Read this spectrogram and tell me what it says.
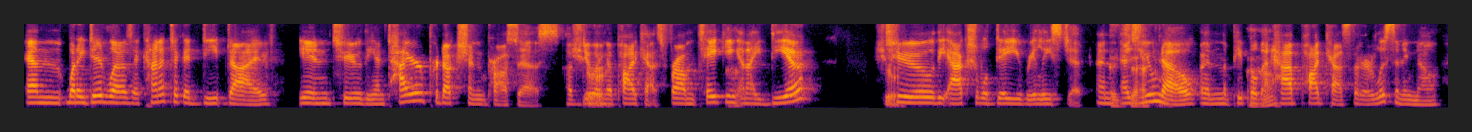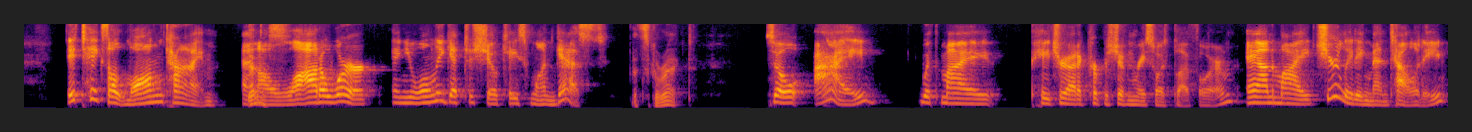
And what I did was I kind of took a deep dive into the entire production process of sure. doing a podcast from taking uh-huh. an idea Sure. to the actual day you released it. And exactly. as you know, and the people uh-huh. that have podcasts that are listening know, it takes a long time and yes. a lot of work and you only get to showcase one guest. That's correct. So I, with my patriotic purpose driven resource platform and my cheerleading mentality,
